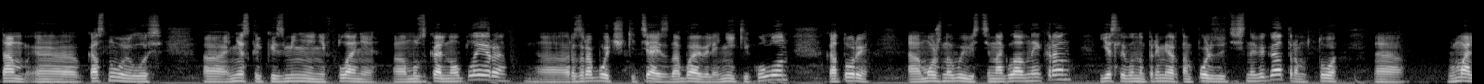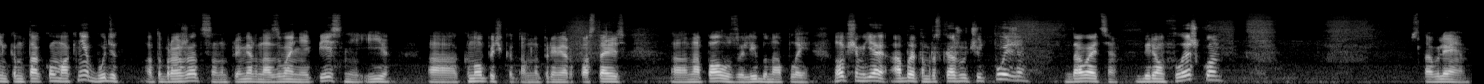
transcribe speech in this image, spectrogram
Там э, коснулось несколько изменений в плане музыкального плеера. Разработчики TIS добавили некий кулон, который можно вывести на главный экран. Если вы, например, там пользуетесь навигатором, то а, в маленьком таком окне будет отображаться, например, название песни и а, кнопочка, там, например, поставить на паузу, либо на play. В общем, я об этом расскажу чуть позже. Давайте берем флешку, вставляем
